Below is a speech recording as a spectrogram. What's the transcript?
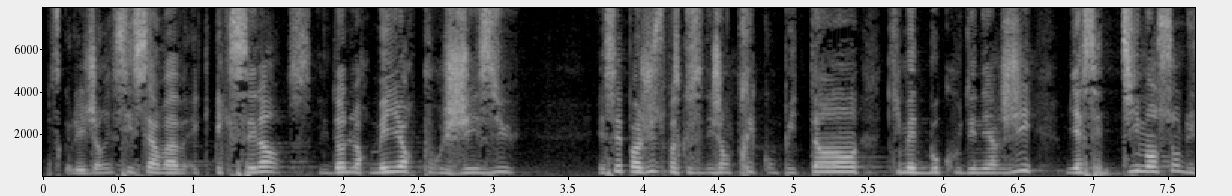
Parce que les gens ici servent avec excellence. Ils donnent leur meilleur pour Jésus. Et ce n'est pas juste parce que c'est des gens très compétents, qui mettent beaucoup d'énergie, mais il y a cette dimension du,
